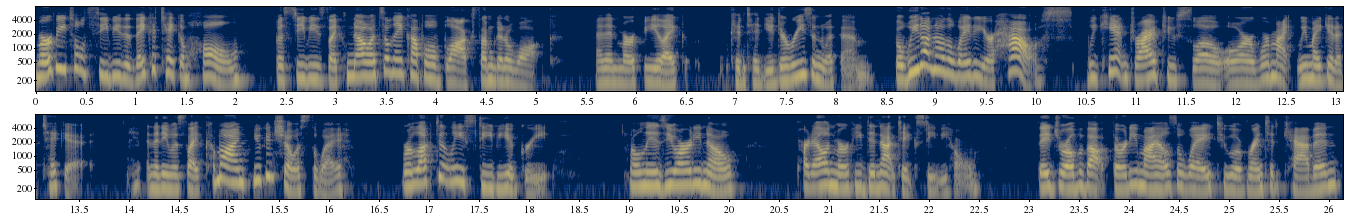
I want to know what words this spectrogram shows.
Murphy told Stevie that they could take him home, but Stevie's like, no, it's only a couple of blocks. I'm going to walk. And then Murphy, like, continued to reason with him. But we don't know the way to your house. We can't drive too slow or we might we might get a ticket. And then he was like, "Come on, you can show us the way." Reluctantly, Stevie agreed. Only as you already know, Parnell and Murphy did not take Stevie home. They drove about 30 miles away to a rented cabin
